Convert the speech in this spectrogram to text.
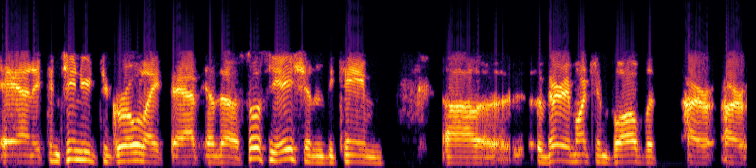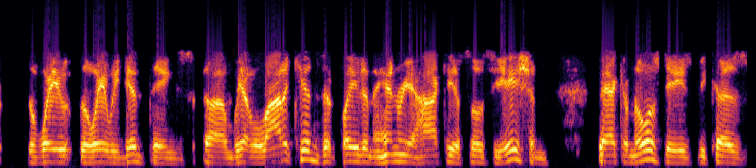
and it continued to grow like that. And the association became uh, very much involved with our our the way the way we did things. Um, we had a lot of kids that played in the Henry Hockey Association back in those days because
